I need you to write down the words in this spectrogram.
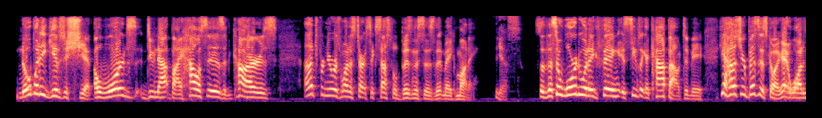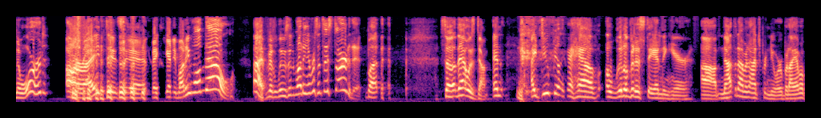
Nobody gives a shit. Awards do not buy houses and cars. Entrepreneurs want to start successful businesses that make money. yes. So this award-winning thing, it seems like a cop out to me. Yeah, how's your business going? I won an award. All right, is it making any money? Well, no. I've been losing money ever since I started it. But so that was dumb. And I do feel like I have a little bit of standing here. Um, not that I'm an entrepreneur, but I am a,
